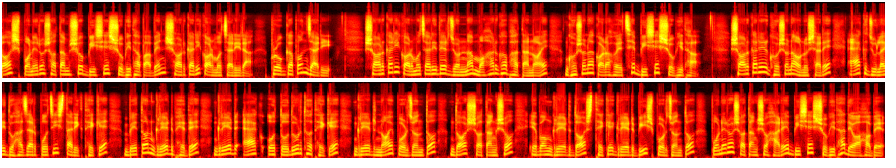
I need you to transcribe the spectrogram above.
দশ পনেরো শতাংশ বিশেষ সুবিধা পাবেন সরকারি কর্মচারীরা। প্রজ্ঞাপন জারি। সরকারি কর্মচারীদের জন্য মহার্ঘ ভাতা নয়, ঘোষণা করা হয়েছে বিশেষ সুবিধা। সরকারের ঘোষণা অনুসারে এক জুলাই দু হাজার পঁচিশ তারিখ থেকে বেতন গ্রেড ভেদে গ্রেড এক ও তদূর্ধ্ব থেকে গ্রেড নয় পর্যন্ত দশ শতাংশ এবং গ্রেড দশ থেকে গ্রেড বিশ পর্যন্ত পনেরো শতাংশ হারে বিশেষ সুবিধা দেওয়া হবে।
